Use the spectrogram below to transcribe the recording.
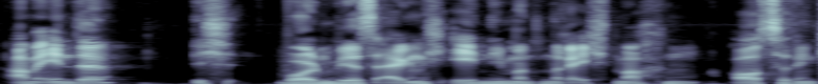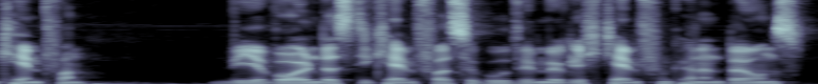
Am Ende Ich, wollen wir es eigentlich eh niemandem recht machen, außer den Kämpfern. Wir wollen, dass die Kämpfer so gut wie möglich kämpfen können bei uns,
